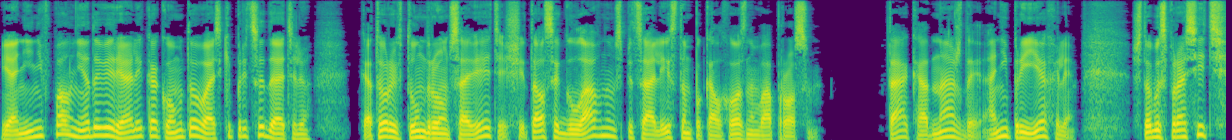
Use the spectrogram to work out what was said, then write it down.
и они не вполне доверяли какому-то Ваське-председателю, который в тундровом совете считался главным специалистом по колхозным вопросам. Так, однажды они приехали, чтобы спросить,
